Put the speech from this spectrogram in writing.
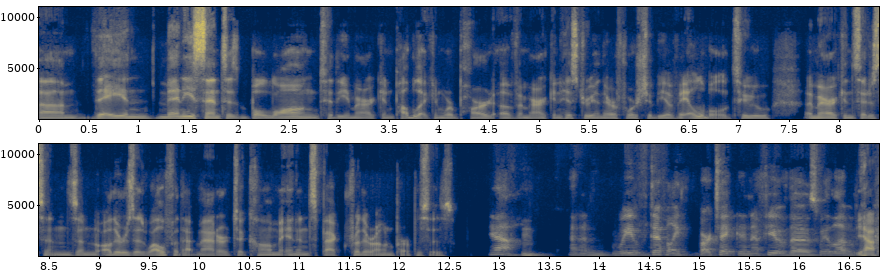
um, they in many senses belong to the American public and were part of American history and therefore should be available to American citizens and others as well, for that matter, to come and inspect for their own purposes. Yeah. Hmm. And we've definitely partaken in a few of those. We love yeah.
